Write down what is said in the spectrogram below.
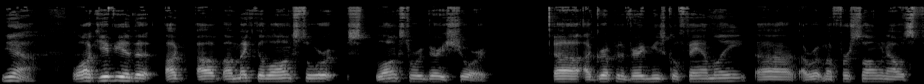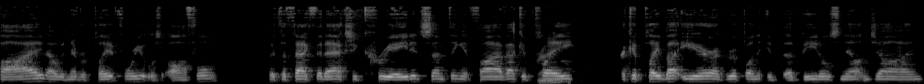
yeah. Well, I'll give you the. I'll, I'll, I'll make the long story long story very short. Uh, I grew up in a very musical family. Uh, I wrote my first song when I was five. I would never play it for you; it was awful. But the fact that I actually created something at five, I could play. I could play by ear. I grew up on uh, Beatles and Elton John.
